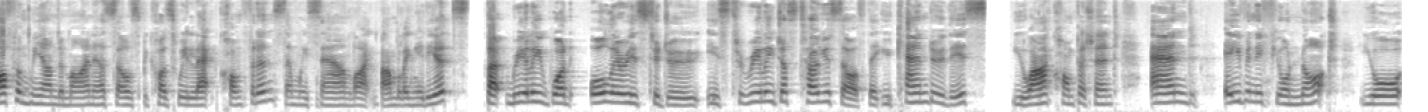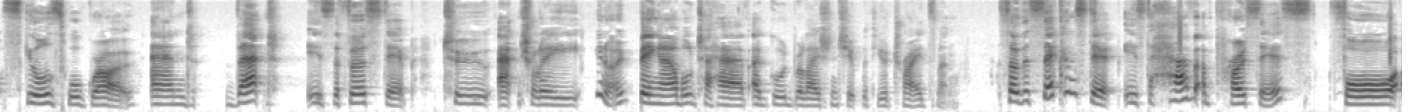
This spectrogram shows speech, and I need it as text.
often we undermine ourselves because we lack confidence and we sound like bumbling idiots. But really, what all there is to do is to really just tell yourself that you can do this, you are competent, and even if you're not, your skills will grow. And that is the first step to actually, you know, being able to have a good relationship with your tradesmen. So the second step is to have a process for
